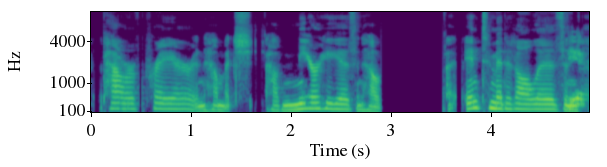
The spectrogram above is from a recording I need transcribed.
the power of prayer and how much, how near He is and how uh, intimate it all is. And, Yeah.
